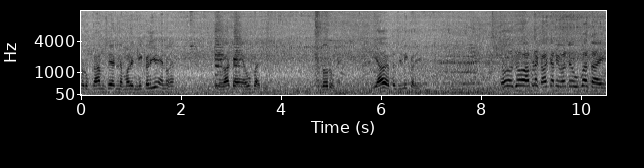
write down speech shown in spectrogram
થોડુંક કામ છે એટલે મળીને નીકળીએ. એનો એની વાટે અહીંયા ઊભા છીએ. શોરૂમે. એ આવે પછી નીકળીએ. તો જો આપણે કાકાની વાટે ઊભા હતા એ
